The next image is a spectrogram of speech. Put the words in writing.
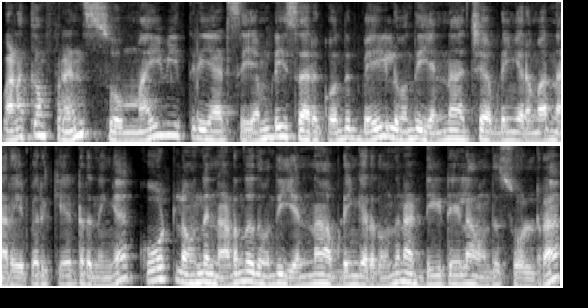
வணக்கம் friends so my V three ads MD சாருக்கு வந்து பெயில் வந்து என்னாச்சு அப்படிங்கிற மாதிரி நிறைய பேர் கேட்டிருந்தீங்க. கோர்ட்டில் வந்து நடந்தது வந்து என்ன அப்படிங்கிறத வந்து நான் டீட்டெயிலாக வந்து சொல்கிறேன்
